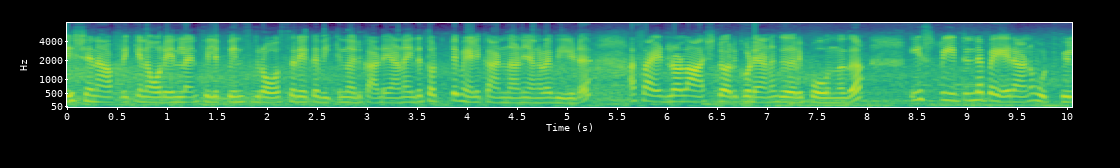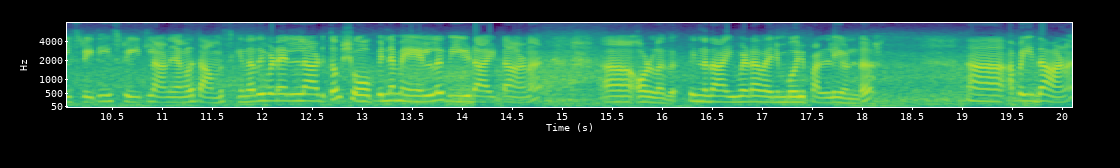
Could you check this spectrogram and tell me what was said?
Asian African oriental and Philippines grocery ഒക്കെ വിൽക്കുന്ന ഒരു കടയാണ്. അതിന്റെ തൊട്ട് മേളിൽ കാണുന്നതാണ് ഞങ്ങളുടെ വീട്. ആ സൈഡിലുള്ള ആഷ് ഡോറിൽ കൂടെയാണ് കയറി പോകുന്നത്. ഈ സ്ട്രീറ്റിന്റെ പേരാണ് വുഡ്ഫീൽഡ് സ്ട്രീറ്റ് ഈ സ്ട്രീറ്റിലാണ് ഞങ്ങൾ താമസിക്കുന്നത്. ഇവിടെ എല്ലായിടത്തും ഷോപ്പിന്റെ മേളിൽ വീടായിട്ടാണ് ഉള്ളത്. പിന്നെ ദാ ഇവിടെ വരുമ്പോൾ ഒരു പള്ളിയുണ്ട്. അപ്പോൾ ഇതാണ്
